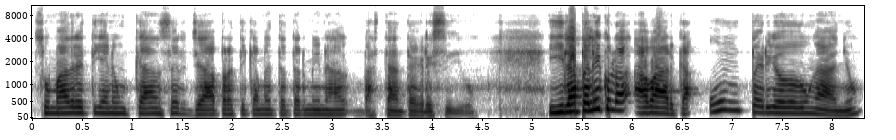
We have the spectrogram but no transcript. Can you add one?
su madre tiene un cáncer ya prácticamente terminal bastante agresivo. Y la película abarca un periodo de un año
